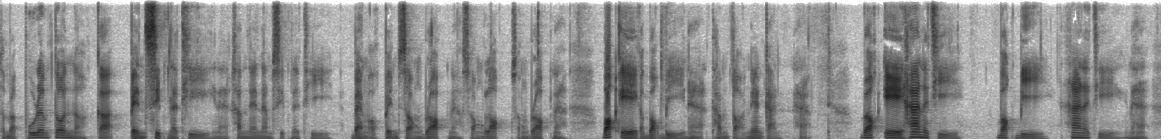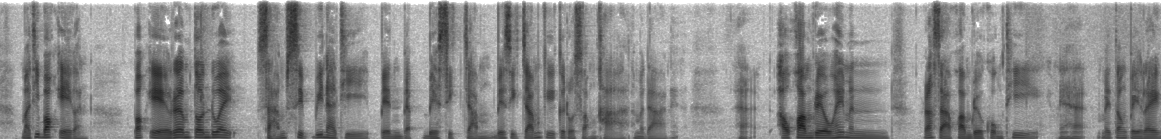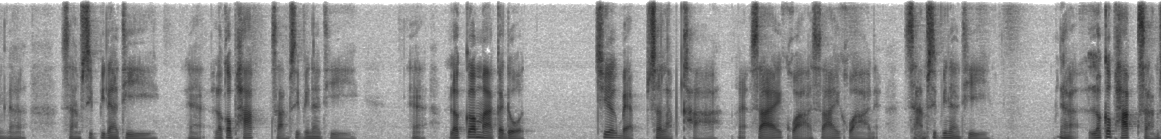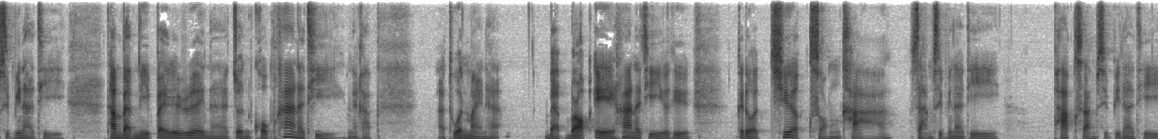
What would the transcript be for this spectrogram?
สำหรับผู้เริ่มต้นเนาะก็เป็น 10 นาทีนะคำแนะนำ10 นาที แบ่งออกเป็น 2 บล็อกนะสล็อก2บล็อกนะบล็อก A กับบล็อก B นะฮะทำต่อเนื่องกันนะฮะบล็อก A 5 นาทีบล็อก B 5 นาทีนะฮะ มาที่บล็อก A ก่อน บล็อก A เริ่มต้นด้วย 30 วินาทีเป็นแบบเบสิกจัมเบสิกจัมคือกระโดด 2 ขาธรรมดาเนี่ยเอาความเร็วให้มันรักษาความเร็วคงที่นะฮะ ไม่ต้องไปเร่งนะ30 วินาทีนะแล้วก็พัก 30 วินาทีนะแล้วก็มากระโดดเชือกแบบสลับขาซ้ายขวาซ้ายขวาเนี่ยสาวินาที นะฮะแล้วก็พัก 30 วินาทีทำแบบนี้ไปเรื่อยๆนะจนครบ 5 นาทีนะครับทวนใหม่นะฮะแบบบล็อก A 5 นาทีก็คือกระโดดเชือก 2 ขา 30 วินาที พัก 30 วินาที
